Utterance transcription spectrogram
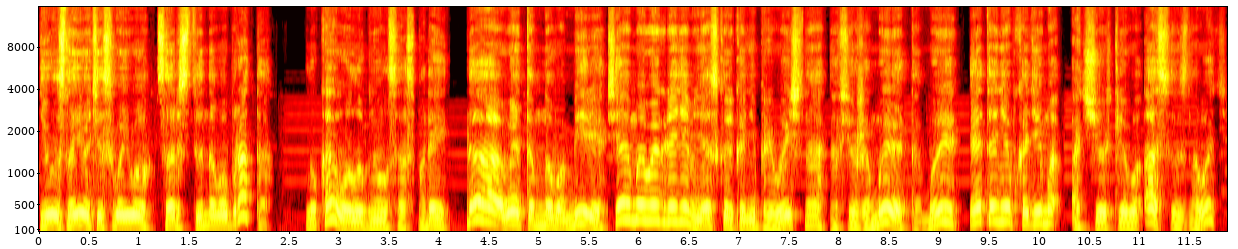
не узнаете своего царственного брата?» Лукаво улыбнулся Асмодей. «Да, в этом новом мире все мы выглядим несколько непривычно, но все же мы – это мы. Это необходимо отчетливо осознавать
